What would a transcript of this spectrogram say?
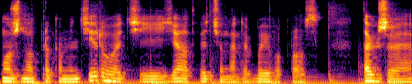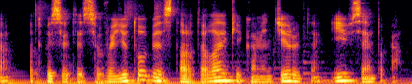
Можна прокомментировать, і я отвечу на любые вопросы. Также подписывайтесь в YouTube, ставте лайки, комментируйте и всем пока.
